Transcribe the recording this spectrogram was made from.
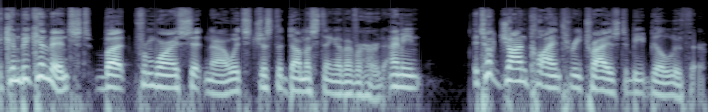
can be convinced, but from where I sit now, it's just the dumbest thing I've ever heard. I mean, it took John Kline three tries to beat Bill Luther.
